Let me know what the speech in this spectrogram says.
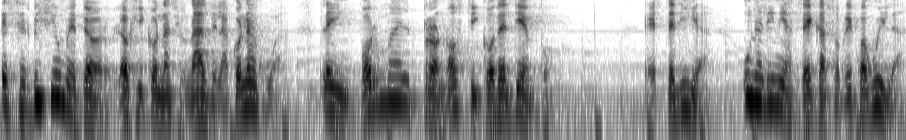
El Servicio Meteorológico Nacional de la Conagua le informa el pronóstico del tiempo. Este día, una línea seca sobre Coahuila,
